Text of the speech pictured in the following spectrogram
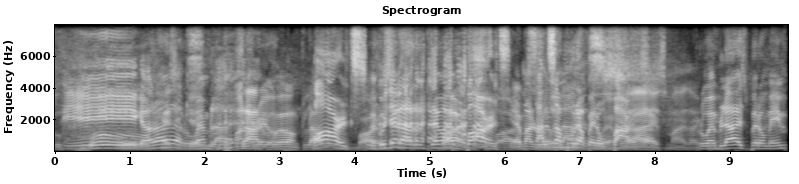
Sí, cabrón, sí, que Rubén Blas. Claro, weón, claro. Bars, escuchen la el tema de llama salsa pura Blas. pero Bars. Rubén Blas, pero me...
